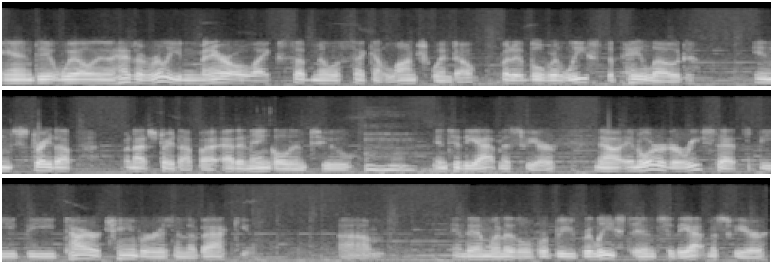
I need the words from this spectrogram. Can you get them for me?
and it will. And it has a really narrow, like sub millisecond launch window, but it will release the payload in straight up well, not straight up, uh, at an angle into mm-hmm. into the atmosphere. Now, in order to reach that speed, the entire chamber is in a vacuum, um, and then when it'll be released into the atmosphere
